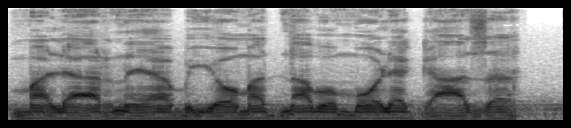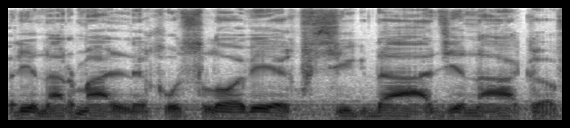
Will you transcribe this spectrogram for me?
малярный объем одного моля газа при нормальных условиях всегда одинаков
